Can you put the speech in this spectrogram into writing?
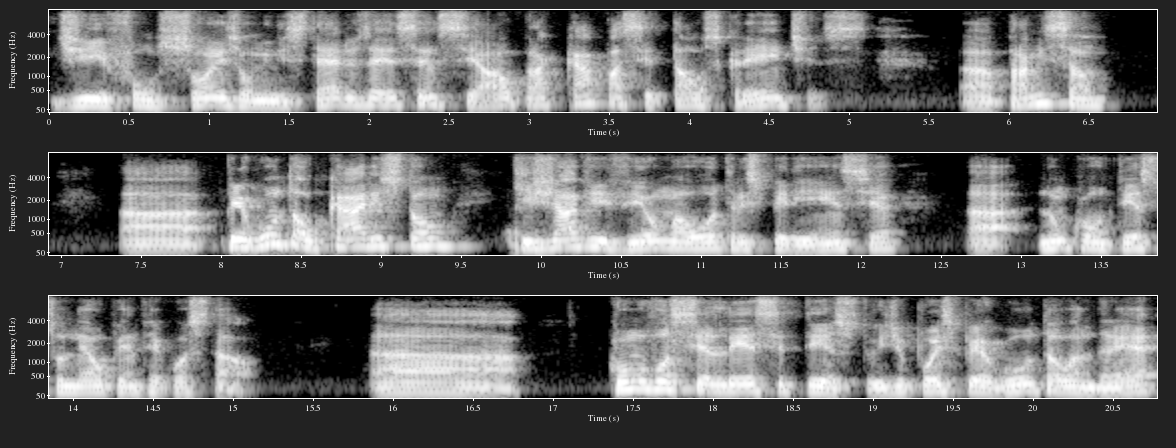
de funções ou ministérios é essencial para capacitar os crentes uh, para a missão. Uh, pergunta ao Cariston, que já viveu uma outra experiência uh, num contexto neopentecostal. ah, como você lê esse texto? E depois pergunta ao André,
